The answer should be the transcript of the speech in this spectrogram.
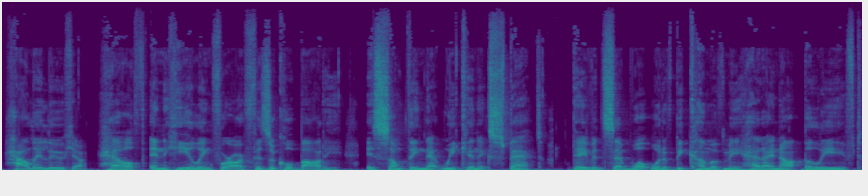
Hallelujah. Health and healing for our physical body is something that we can expect. David said, What would have become of me had I not believed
